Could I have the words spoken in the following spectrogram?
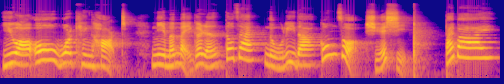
You are all working hard，你们每个人都在努力的工作学习。拜拜。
